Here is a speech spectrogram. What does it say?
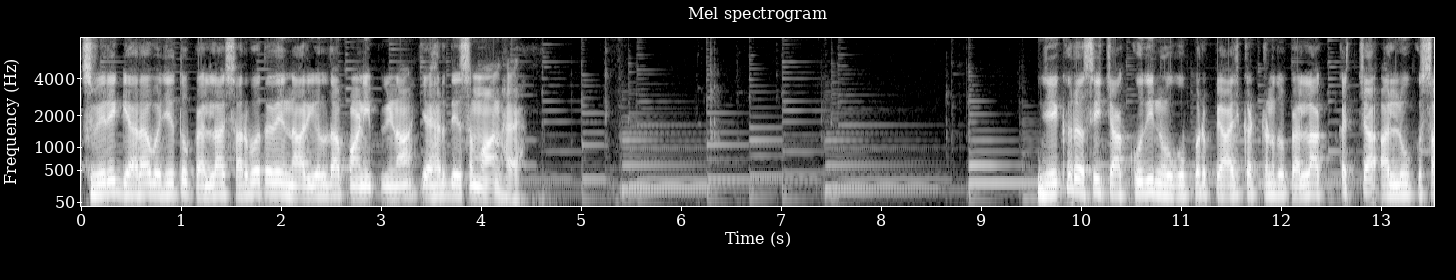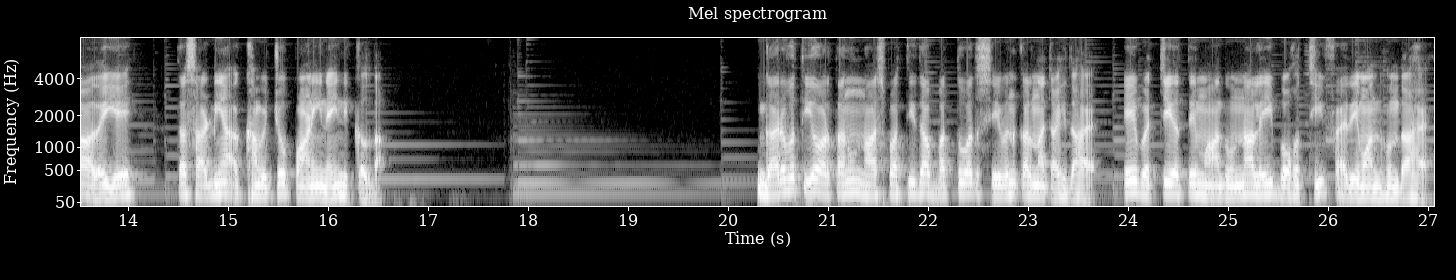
ਸਵੇਰੇ 11 ਵਜੇ ਤੋਂ ਪਹਿਲਾਂ ਸ਼ਰਬਤ ਅਤੇ ਨਾਰੀਅਲ ਦਾ ਪਾਣੀ ਪੀਣਾ ਜ਼ਹਿਰ ਦੇ ਸਮਾਨ ਹੈ। ਜੇਕਰ ਅਸੀਂ ਚਾਕੂ ਦੀ ਨੋਕ ਉੱਪਰ ਪਿਆਜ਼ ਕੱਟਣ ਤੋਂ ਪਹਿਲਾਂ ਕੱਚਾ ਆਲੂ ਘਸਾ ਦਈਏ ਤਾਂ ਸਾਡੀਆਂ ਅੱਖਾਂ ਵਿੱਚੋਂ ਪਾਣੀ ਨਹੀਂ ਨਿਕਲਦਾ। ਗਰਭਵਤੀ ਔਰਤਾਂ ਨੂੰ ਨਾਸ਼ਪਾਤੀ ਦਾ ਵੱਧ ਤੋਂ ਵੱਧ ਸੇਵਨ ਕਰਨਾ ਚਾਹੀਦਾ ਹੈ। ਇਹ ਬੱਚੇ ਅਤੇ ਮਾਂ ਦੋਨਾਂ ਲਈ ਬਹੁਤ ਹੀ ਫਾਇਦੇਮੰਦ ਹੁੰਦਾ ਹੈ।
